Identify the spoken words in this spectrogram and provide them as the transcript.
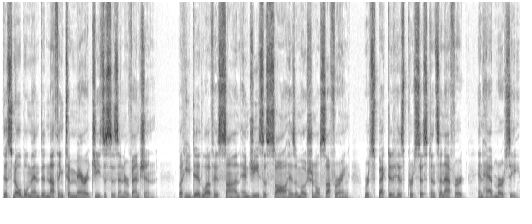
This nobleman did nothing to merit Jesus' intervention, but he did love his son, and Jesus saw his emotional suffering, respected his persistence and effort, and had mercy.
